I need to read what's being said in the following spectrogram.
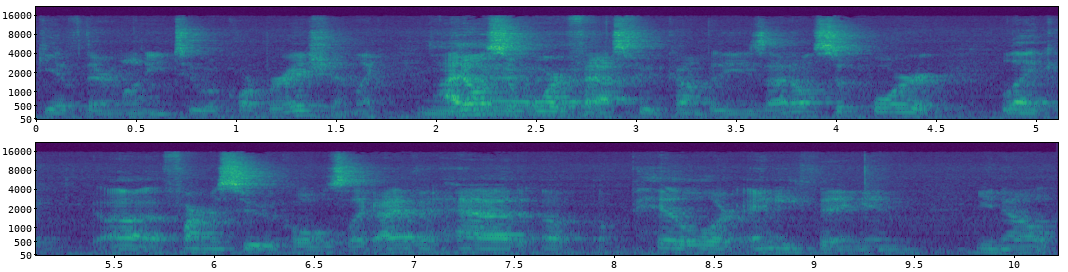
give their money to a corporation. Like I don't support fast food companies. I don't support like uh, pharmaceuticals. Like I haven't had a, a pill or anything in you know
